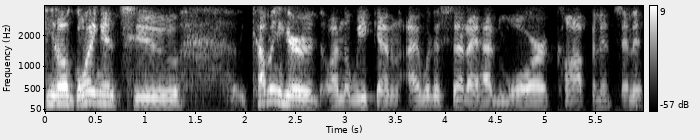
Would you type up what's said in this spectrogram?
you know, going into coming here on the weekend, I would have said I had more confidence in it.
